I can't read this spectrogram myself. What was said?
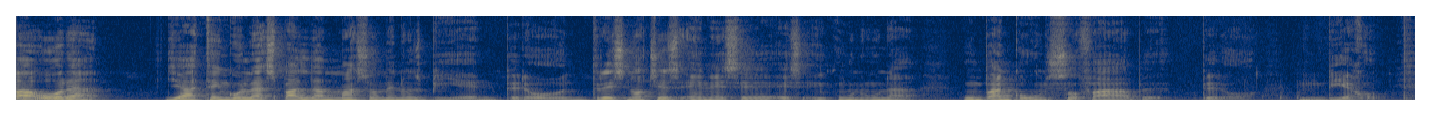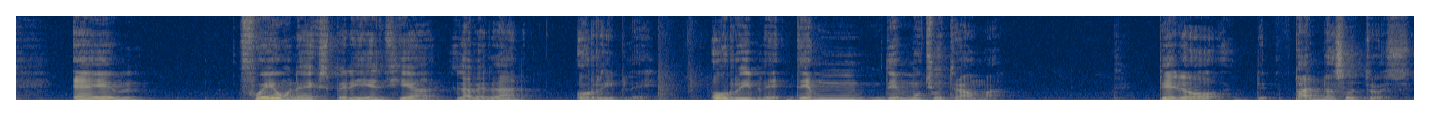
ahora ya tengo la espalda más o menos bien, pero tres noches en ese, un, una, un banco, un sofá, pero viejo. Em, fue una experiencia, la verdad, horrible, horrible, de, mucho trauma. Pero para nosotros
